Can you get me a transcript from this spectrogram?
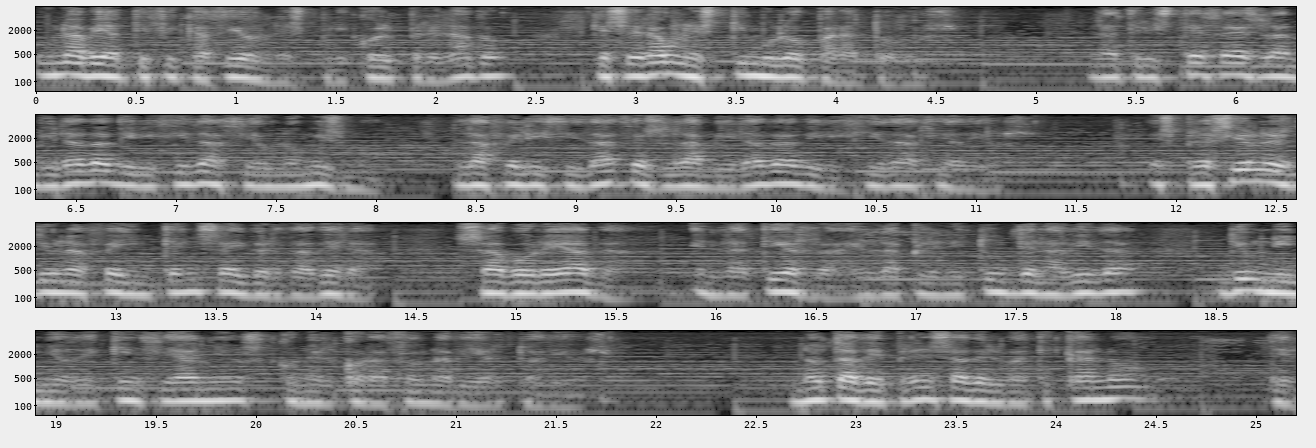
Una beatificación, explicó el prelado, que será un estímulo para todos. La tristeza es la mirada dirigida hacia uno mismo, la felicidad es la mirada dirigida hacia Dios. Expresiones de una fe intensa y verdadera, saboreada en la tierra, en la plenitud de la vida de un niño de 15 años con el corazón abierto a Dios. Nota de prensa del Vaticano del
